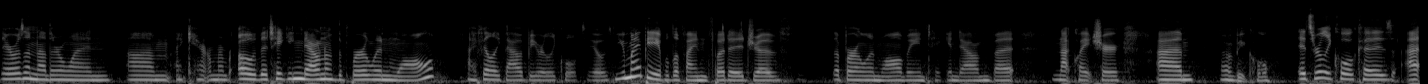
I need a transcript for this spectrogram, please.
there was another one. Um, I can't remember. Oh, the taking down of the Berlin Wall. I feel like that would be really cool too. You might be able to find footage of the Berlin Wall being taken down, but I'm not quite sure. Um, that would be cool. it's really cool because I,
